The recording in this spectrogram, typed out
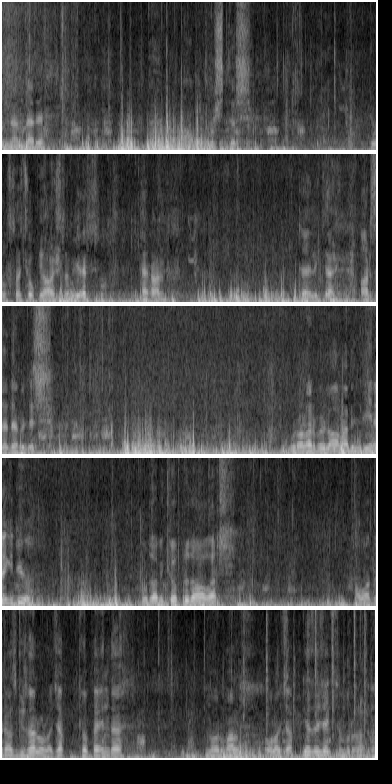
önlemleri alınmıştır. Yoksa çok yağışlı bir yer her an tehlike arz edebilir. Buralar böyle alabildiğine gidiyor. Burada bir köprü daha var. Hava biraz güzel olacak. Köpeğin de normal olacak. Gezeceksin buralarda.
